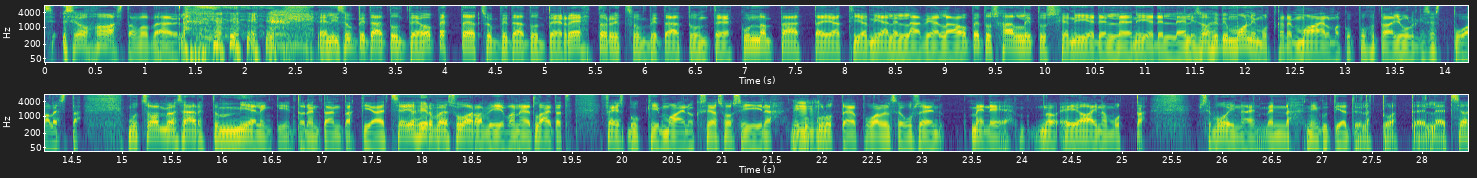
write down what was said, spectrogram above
se, se on haastava väylä. Eli sun pitää tuntea opettajat, sun pitää tuntea rehtorit, sun pitää tuntea kunnanpäättäjät ja mielellään vielä opetushallitus ja niin edelleen ja niin edelleen. Eli se on hyvin monimutkainen maailma, kun puhutaan julkisesta puolesta. Mutta se on myös äärettömän mielenkiintoinen tämän takia. Et se ei ole hirveän suoraviivainen, että laitat Facebookiin mainoksia, se on siinä. Niin kuin mm. kuluttajapuolella se usein menee. No ei aina, mutta se voi näin mennä niin kuin tietyille tuotteille. Et se,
